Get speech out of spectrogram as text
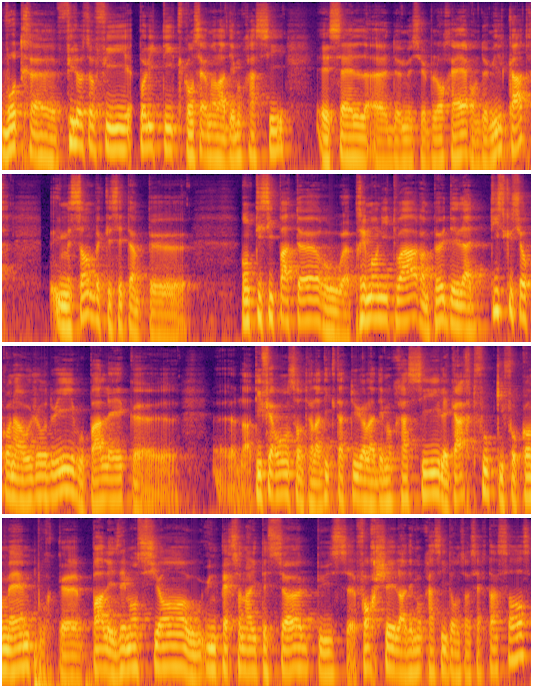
votre euh, philosophie politique concernant la démocratie et celle de M. Blocher en 2004. Il me semble que c'est un peu anticipateur ou prémonitoire un peu de la discussion qu'on a aujourd'hui. Vous parlez que euh, la différence entre la dictature et la démocratie, les cartes fous qu'il faut quand même pour que pas les émotions ou une personnalité seule puisse forcher la démocratie dans un certain sens.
